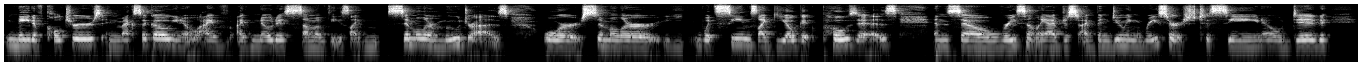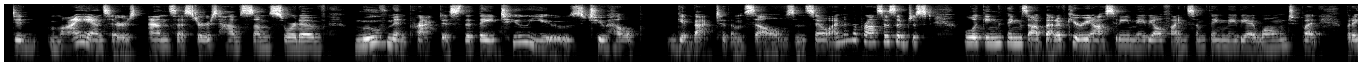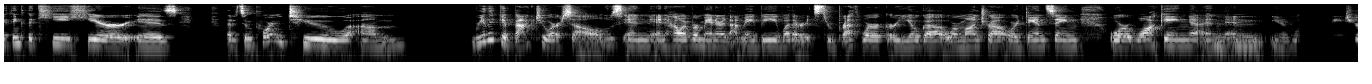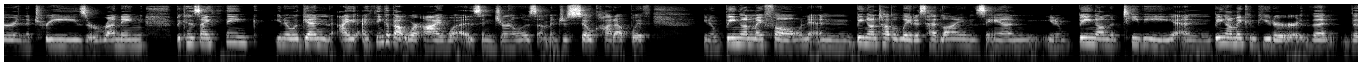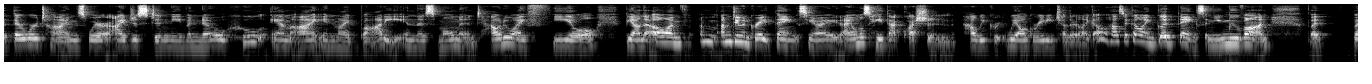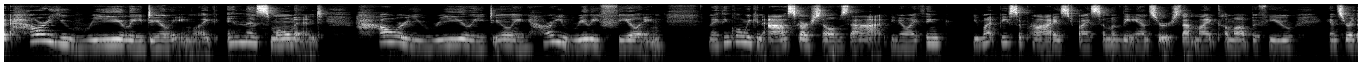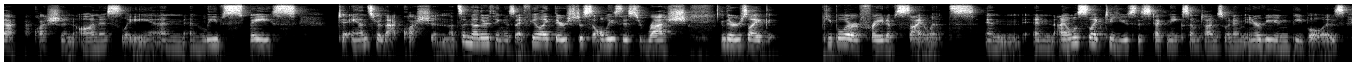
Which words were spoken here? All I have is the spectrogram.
native cultures in mexico. You know i've i've noticed some of these like similar mudras or similar what seems like yogic poses. And so recently i've just i've been doing research to see you know did did my answers ancestors have some sort of movement practice that they too use to help get back to themselves? And so i'm in the process of just looking things up out of curiosity. Maybe i'll find something maybe i won't. But but i think the key here is that it's important to um, really get back to ourselves in in however manner that may be whether it's through breath work or yoga or mantra or dancing or walking and mm-hmm. and you know nature in the trees or running because i think you know again i i think about where i was in journalism and just so caught up with you know being on my phone and being on top of the latest headlines and you know being on the TV and being on my computer that that there were times where I just didn't even know who am I in my body in this moment? How do I feel beyond that oh I'm I'm I'm doing great things you know I I almost hate that question how we we all greet each other like oh how's it going? Good thanks and you move on. But but how are you really doing like in this moment how are you really doing? How are you really feeling? And I think when we can ask ourselves that, you know, I think you might be surprised by some of the answers that might come up if you answer that question honestly and and leave space to answer that question. That's another thing is I feel like there's just always this rush. There's like people are afraid of silence and and I almost like to use this technique sometimes when I'm interviewing people is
